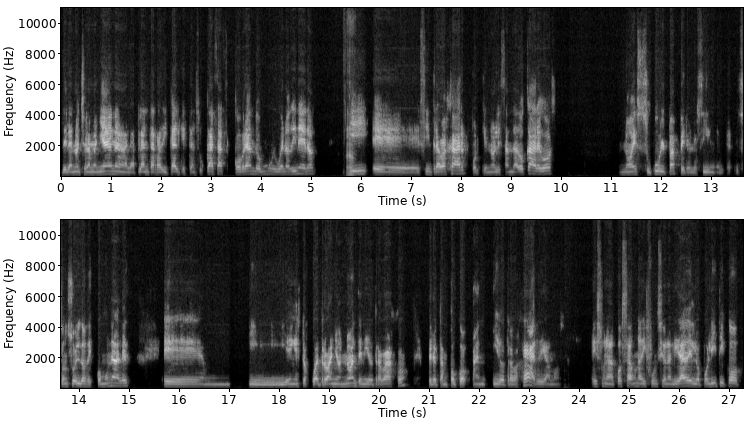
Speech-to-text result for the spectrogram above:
de la noche a la mañana a la planta radical que está en sus casas, cobrando muy buenos dineros ah. y eh, sin trabajar porque no les han dado cargos. No es su culpa, pero lo son sueldos descomunales. Eh, y en estos cuatro años no han tenido trabajo, pero tampoco han ido a trabajar, digamos. Es una cosa, una disfuncionalidad de lo político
